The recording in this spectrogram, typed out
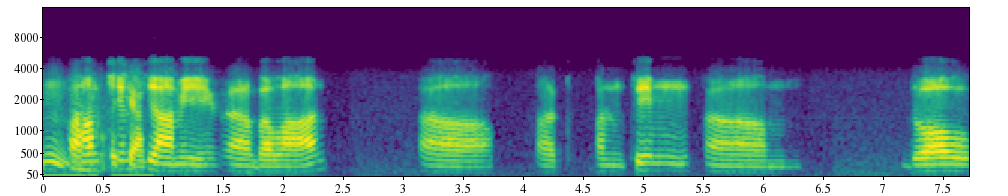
हम्म, अहं चिन्तयामि भवान् अन्तिम द्वौ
